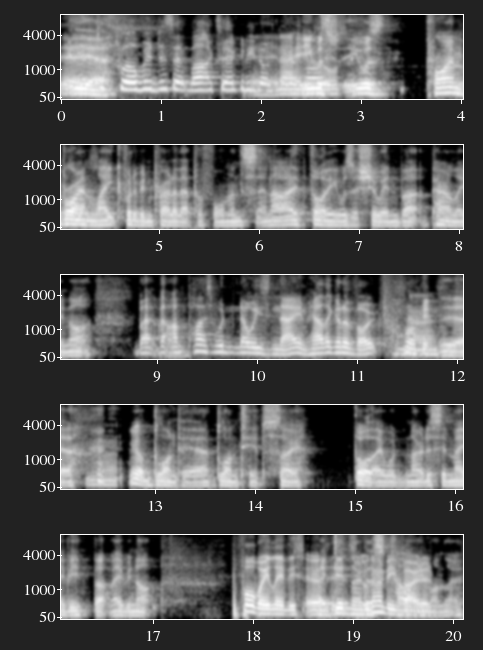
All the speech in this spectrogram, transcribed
Yeah. yeah. Just 12 intercept marks. How could he yeah, not? No, he was, he was prime Brian Lake would have been proud of that performance. And I thought he was a shoe in, but apparently not. But the um, umpires wouldn't know his name. How are they going to vote for no. him? Yeah. No. He got blonde hair, blonde tips. So thought they would notice him maybe, but maybe not. Before we leave this earth, they did notice going to be voted on, though.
